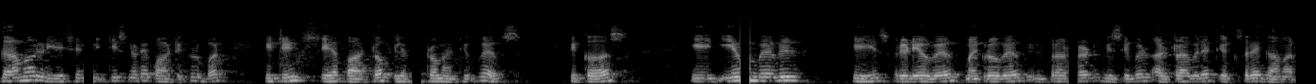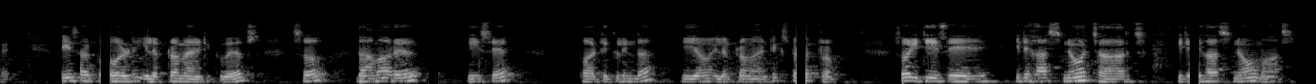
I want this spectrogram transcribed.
Gamma radiation, it is not a particle, but it is a part of electromagnetic waves because EM wave is radio wave, microwave, infrared, visible, ultraviolet, X-ray, gamma ray. These are called electromagnetic waves. So gamma ray is a particle in the EM electromagnetic spectrum. So it is a it has no charge, it has no mass.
